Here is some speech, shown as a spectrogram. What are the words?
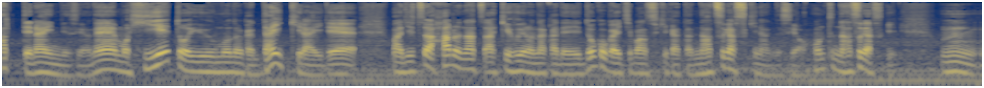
合ってないんですよね。もう冷えというものが大嫌いで、まあ、実は春、夏、秋、冬の中でどこが一番好きかって夏が好きなんですよ。本当夏が好き。うん。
